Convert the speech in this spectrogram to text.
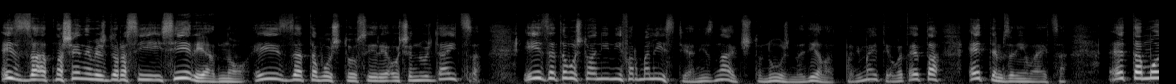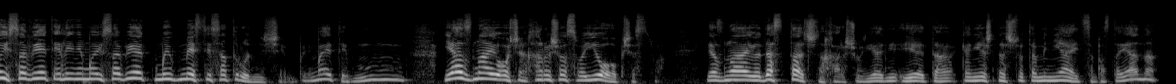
из-за отношений между Россией и Сирией одно, из-за того, что Сирия очень нуждается, из-за того, что они не формалисты, они знают, что нужно делать, понимаете? Вот это этим занимается. Это мой совет или не мой совет, мы вместе сотрудничаем, понимаете? Я знаю очень хорошо свое общество. Я знаю достаточно хорошо. Я, и это, конечно, что-то меняется постоянно.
